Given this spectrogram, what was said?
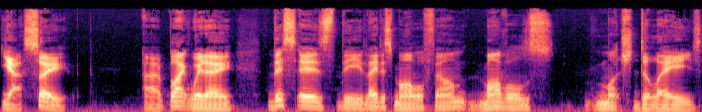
yeah. So, uh, Black Widow. This is the latest Marvel film. Marvel's much delayed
